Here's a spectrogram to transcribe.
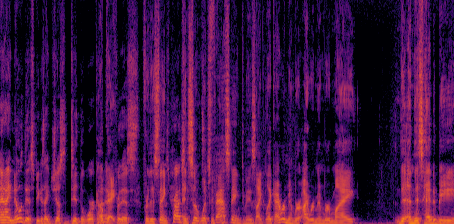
And I know this because I just did the work on Okay, it for this. for this thing. this. And so, what's fascinating to me is like, like I remember, I remember my, the, and this had to be,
